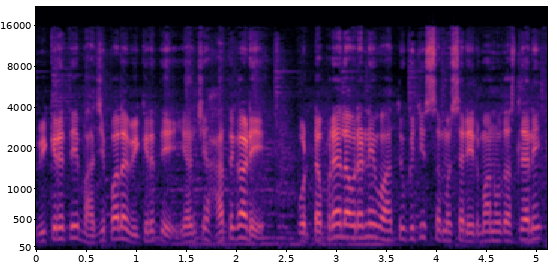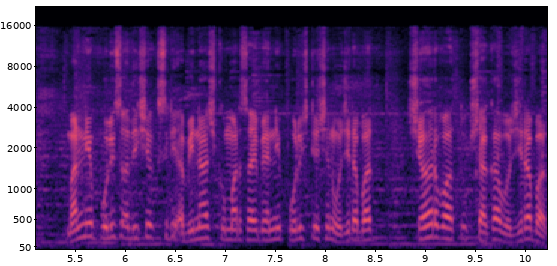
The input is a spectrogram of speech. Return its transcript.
विक्रेते भाजीपाला विक्रेते यांचे हातगाडे व टपऱ्या लावल्याने वाहतुकीची समस्या निर्माण होत असल्याने माननीय पोलीस अधीक्षक श्री अविनाश कुमार साहेब यांनी पोलीस स्टेशन वजिराबाद शहर वाहतूक शाखा वजिराबाद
